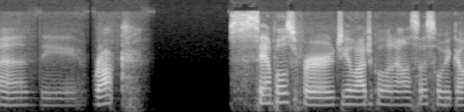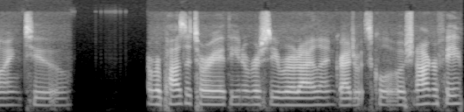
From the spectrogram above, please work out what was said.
And the rock samples for geological analysis will be going to a repository at the University of Rhode Island Graduate School of Oceanography.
